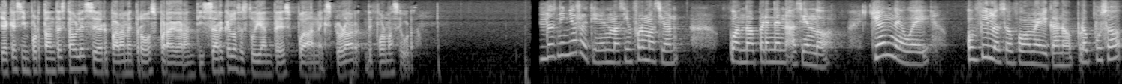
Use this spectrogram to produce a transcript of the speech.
ya que es importante establecer parámetros para garantizar que los estudiantes puedan explorar de forma segura. Los niños retienen más información cuando aprenden haciendo. John Dewey, un filósofo americano, propuso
